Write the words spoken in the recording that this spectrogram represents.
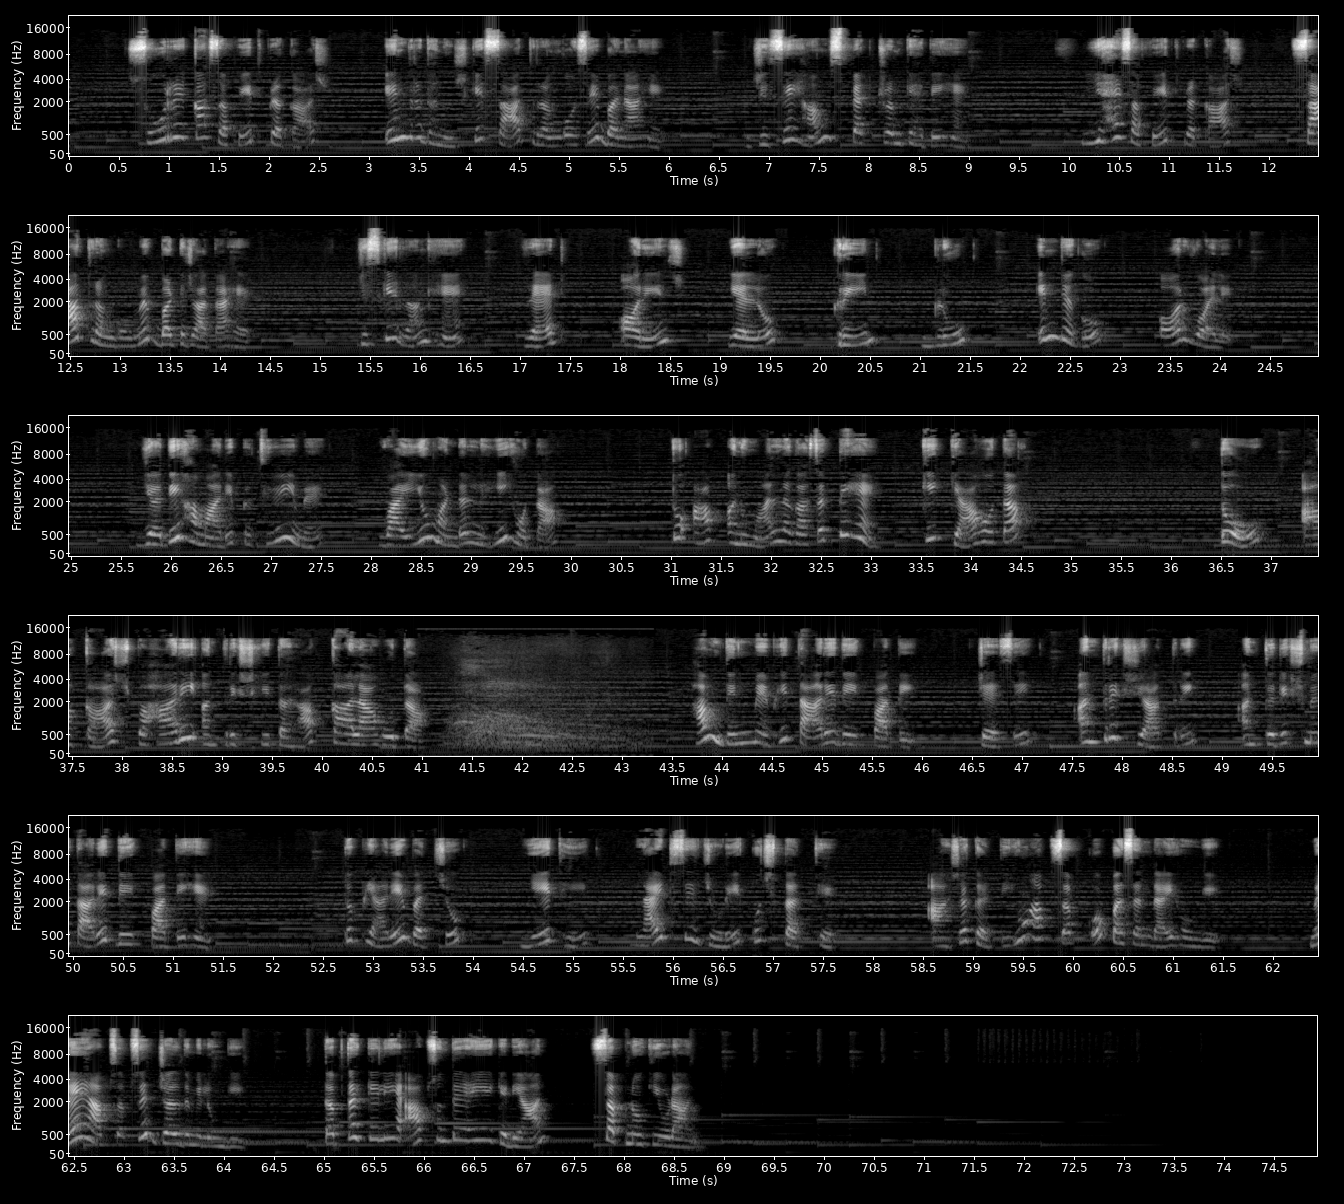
सूर्य का सफ़ेद प्रकाश इंद्रधनुष के सात रंगों से बना है, जिसे हम स्पेक्ट्रम कहते हैं। यह सफ़ेद प्रकाश सात रंगों में बट जाता है। जिसके रंग हैं red, orange, yellow, green, blue, indigo और वॉयलेट। यदि हमारी पृथ्वी में वायुमंडल नहीं होता तो आप अनुमान लगा सकते हैं कि क्या होता। तो आकाश बाहरी अंतरिक्ष की तरह काला होता। हम दिन में भी तारे देख पाते। जैसे अंतरिक्ष यात्री अंतरिक्ष में तारे देख पाते हैं। तो प्यारे बच्चों, ये थे लाइट से जुड़े कुछ तथ्य। आशा करती हूँ आप सबको पसंद आए होंगे। मैं आप सबसे जल्द मिलूँगी। तब तक के लिए आप सुनते रहिए किडियान, सपनों की उड़ान।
